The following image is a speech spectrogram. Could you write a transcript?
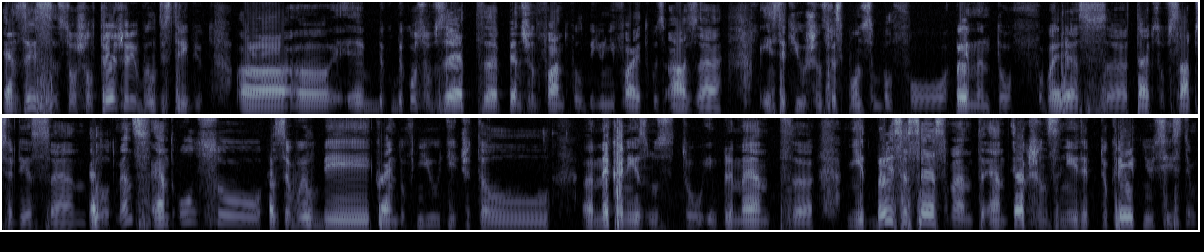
and this social treasury will distribute. Uh, uh, eh, because of that, uh, pension fund will be unified with other institutions responsible for payment of various types of subsidies and allotments, and also there will be kind of new digital mechanisms to implement need-based assessment and actions needed to create new system.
